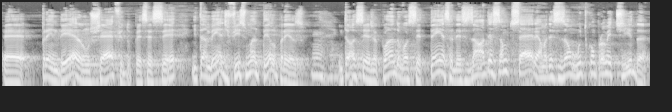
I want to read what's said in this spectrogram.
é, prender um chefe do PCC e também é difícil mantê-lo preso. Uhum. Então, ou seja, quando você tem essa decisão, é uma decisão muito séria, é uma decisão muito comprometida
